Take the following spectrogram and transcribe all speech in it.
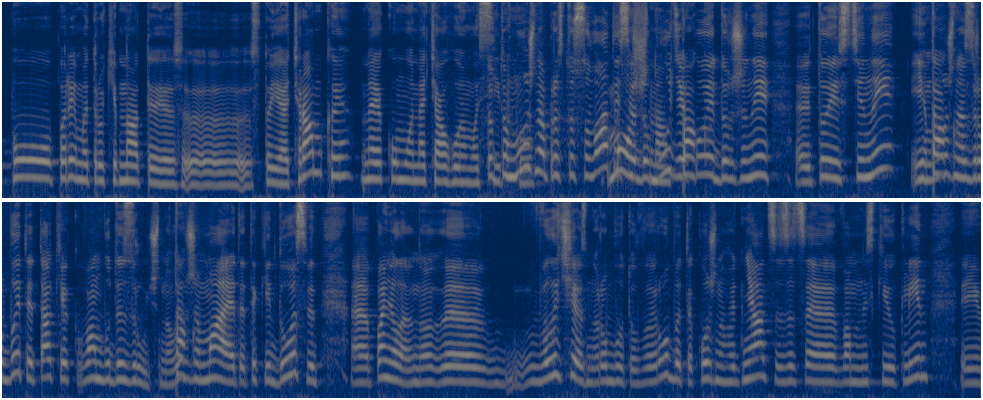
по периметру кімнати е, стоять рамки, на якому натягуємо сітку. Тобто можна пристосуватися Можна, до будь-якої довжини е, тої стіни, і Так. можна зробити так, як вам буде зручно. Ви вже маєте такий досвід. Е, Пані Олено, е, величезну роботу ви робите кожного дня. Це за це вам низький уклін і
